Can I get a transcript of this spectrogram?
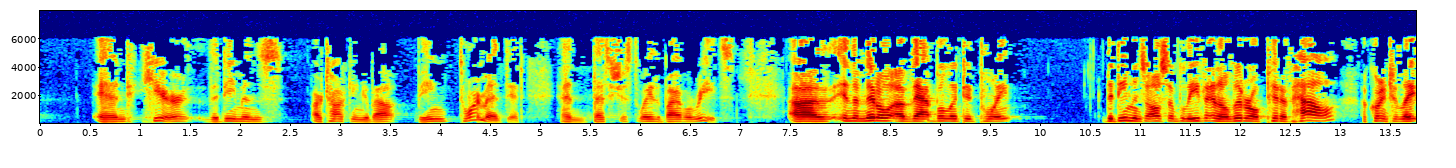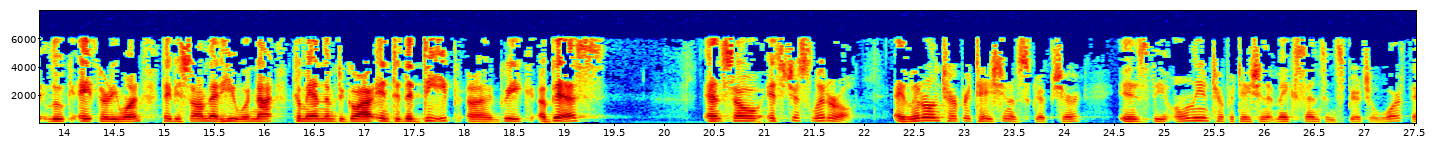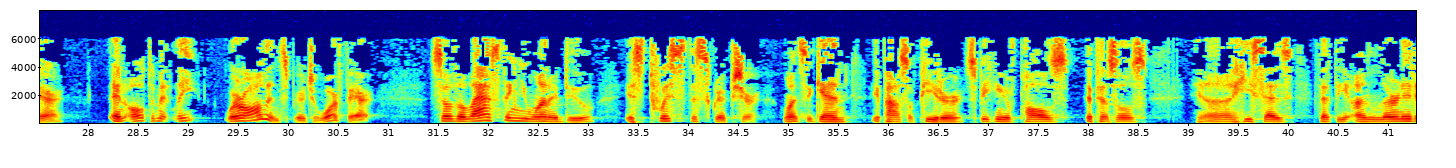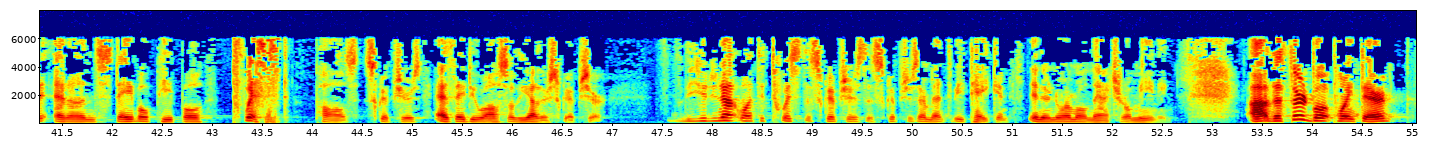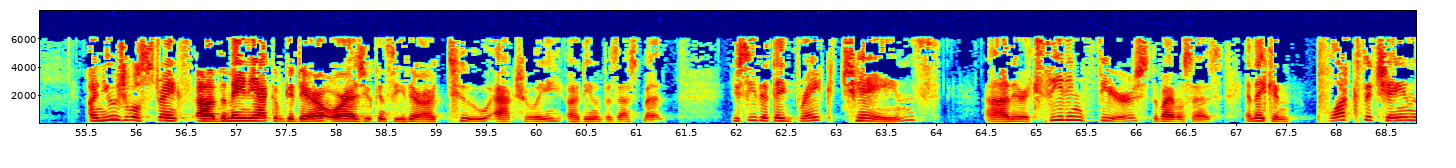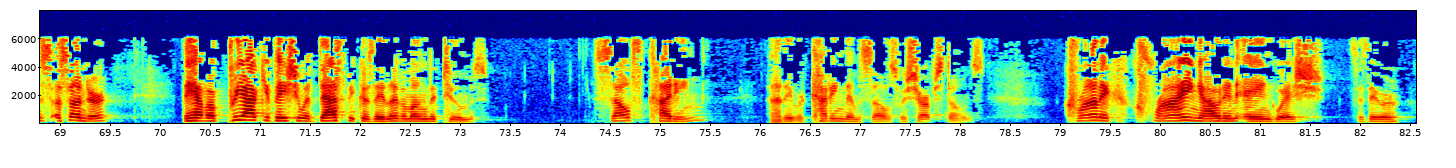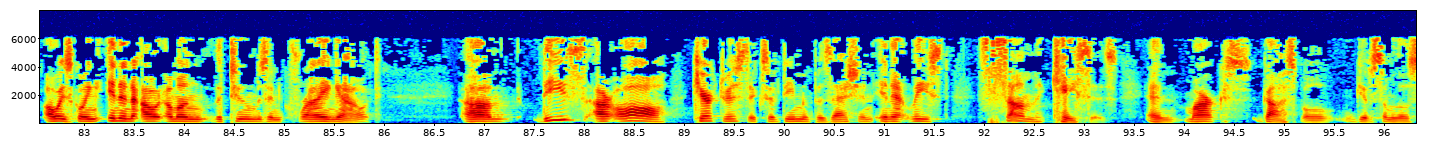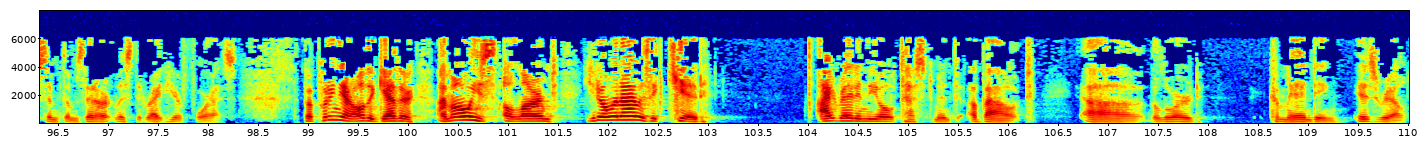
And here, the demons are talking about being tormented. And that's just the way the Bible reads. Uh, in the middle of that bulleted point, the demons also believe in a literal pit of hell. According to Late Luke 8:31, they besought him that he would not command them to go out into the deep, uh, Greek abyss. And so it's just literal. A literal interpretation of Scripture is the only interpretation that makes sense in spiritual warfare. And ultimately, we're all in spiritual warfare. So the last thing you want to do is twist the Scripture. Once again, the Apostle Peter, speaking of Paul's epistles, uh, he says that the unlearned and unstable people twist Paul's scriptures as they do also the other scripture. You do not want to twist the scriptures. The scriptures are meant to be taken in their normal, natural meaning. Uh, the third bullet point there, unusual strength, uh, the maniac of Gadara, or as you can see, there are two actually uh, demon possessed men. You see that they break chains. Uh, they're exceeding fierce, the Bible says, and they can pluck the chains asunder they have a preoccupation with death because they live among the tombs. Self cutting. Uh, they were cutting themselves with sharp stones. Chronic crying out in anguish. Says they were always going in and out among the tombs and crying out. Um, these are all characteristics of demon possession in at least some cases. And Mark's gospel gives some of those symptoms that aren't listed right here for us. But putting that all together, I'm always alarmed. You know, when I was a kid, I read in the Old Testament about uh, the Lord commanding Israel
